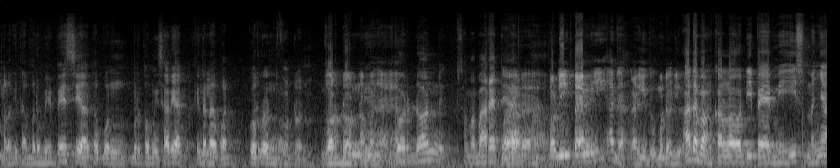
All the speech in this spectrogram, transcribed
Kalau kita ber-BPC ataupun berkomisariat kita dapat gordon. Bang. Gordon. Gordon namanya ya. Gordon sama Baret ya. Baret. Kalau di PMI ada kayak gitu model juga. Ada bang, kalau di PMI sebenarnya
